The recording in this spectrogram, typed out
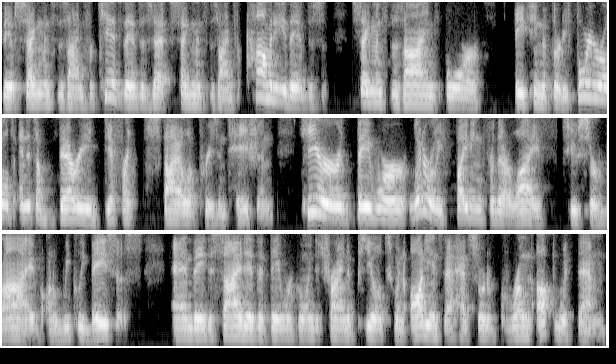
They have segments designed for kids, they have des- segments designed for comedy, they have des- segments designed for 18 to 34 year olds, and it's a very different style of presentation. Here, they were literally fighting for their life to survive on a weekly basis and they decided that they were going to try and appeal to an audience that had sort of grown up with them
